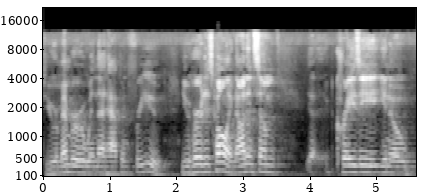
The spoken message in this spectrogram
Do you remember when that happened for you? You heard his calling, not in some uh, crazy, you know,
